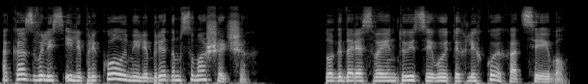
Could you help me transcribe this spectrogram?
оказывались или приколами, или бредом сумасшедших. Благодаря своей интуиции Войт их легко их отсеивал.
